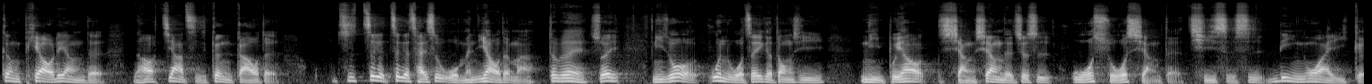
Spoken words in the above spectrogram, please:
更漂亮的，然后价值更高的，这这个这个才是我们要的嘛，对不对？所以你如果问我这个东西，你不要想象的就是我所想的，其实是另外一个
